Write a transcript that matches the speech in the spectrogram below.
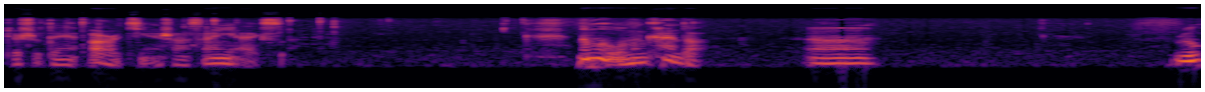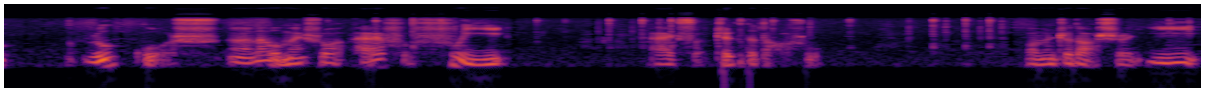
这是等于二减上三 x。那么我们看到，嗯，如如果是，嗯，那我们说 f 负一 x 这个的导数，我们知道是一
